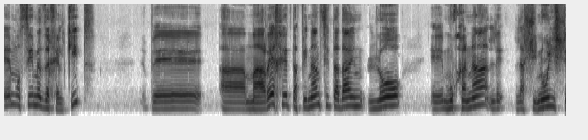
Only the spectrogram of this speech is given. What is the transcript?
הם עושים את זה חלקית, והמערכת הפיננסית עדיין לא אה, מוכנה לשינוי ש...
